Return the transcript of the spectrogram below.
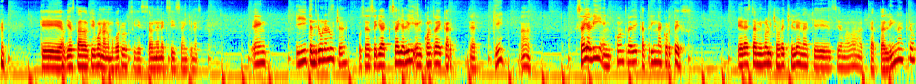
que había estado aquí. Bueno, a lo mejor si están en NXT saben quién es. y tendría una lucha, o sea, sería Xia Lee en contra de. Car eh, ¿Qué? Ah. Xia Lee en contra de Katrina Cortés. Era esta misma luchadora chilena que se llamaba Catalina, creo.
